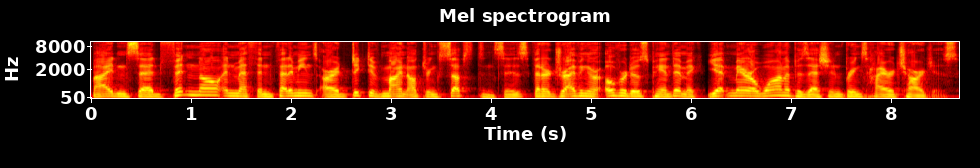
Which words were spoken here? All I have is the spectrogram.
Biden said fentanyl and methamphetamines are addictive mind altering substances that are driving our overdose pandemic, yet marijuana possession brings higher charges.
